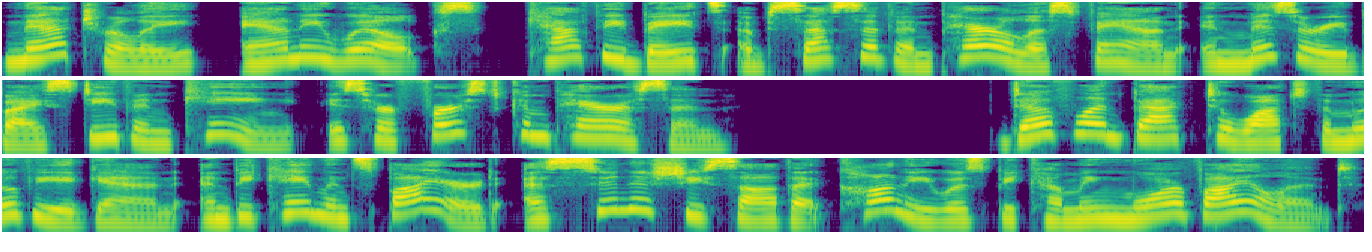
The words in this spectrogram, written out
Naturally, Annie Wilkes, Kathy Bates' obsessive and perilous fan in Misery by Stephen King, is her first comparison. Dove went back to watch the movie again and became inspired as soon as she saw that Connie was becoming more violent.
